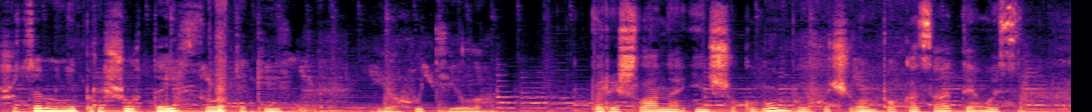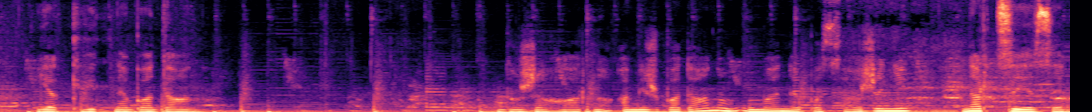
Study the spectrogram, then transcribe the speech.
Що це мені прийшов той сорт, який я хотіла. Перейшла на іншу клумбу і хочу вам показати ось як квітне бадан. Дуже гарно. А між баданом у мене посаджені нарцизи.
